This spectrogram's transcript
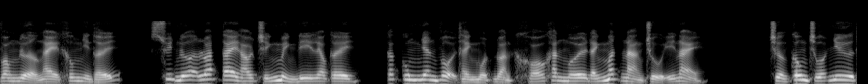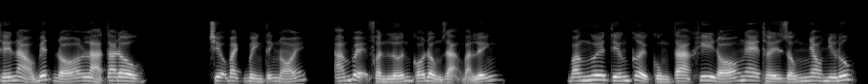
vòng nửa ngày không nhìn thấy, suýt nữa loát tay háo chính mình đi leo cây, các cung nhân vội thành một đoàn khó khăn mới đánh mất nàng chủ ý này. Trưởng công chúa như thế nào biết đó là ta đâu? Triệu Bạch bình tĩnh nói, ám vệ phần lớn có đồng dạng bản lĩnh. Bằng ngươi tiếng cười cùng ta khi đó nghe thấy giống nhau như lúc.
